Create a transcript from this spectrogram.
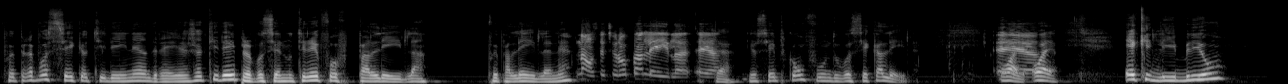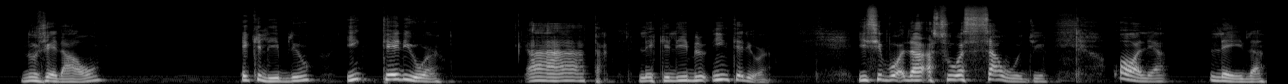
Foi para você que eu tirei, né, Andréia? Eu já tirei para você, não tirei foi para Leila. Foi para Leila, né? Não, você tirou para Leila. É. Tá. Eu sempre confundo você com a Leila. É. Olha, olha. Equilíbrio no geral. Equilíbrio interior. Ah, tá. Equilíbrio interior. E se vo- da a sua saúde. Olha, Leila,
